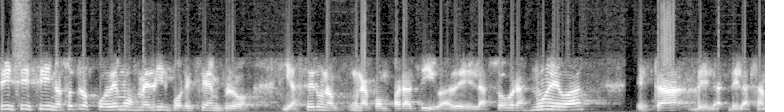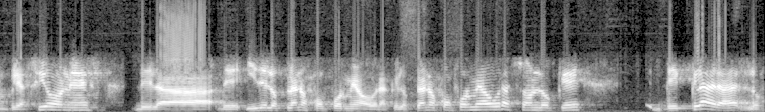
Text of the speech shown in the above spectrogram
Sí, sí, sí, nosotros podemos medir, por ejemplo, y hacer una, una comparativa de las obras nuevas, está de, de las ampliaciones de la, de, y de los planos conforme a obra, que los planos conforme a obra son lo que declara, los,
